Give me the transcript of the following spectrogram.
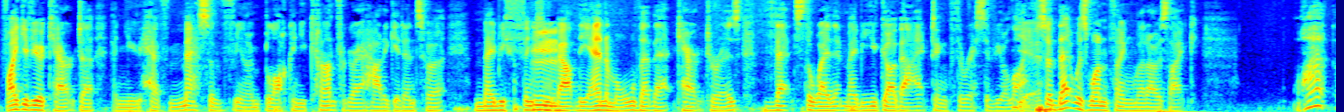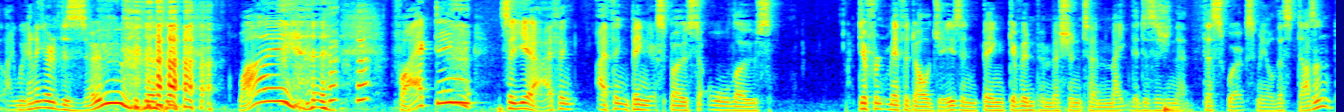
If I give you a character and you have massive, you know, block and you can't figure out how to get into it, maybe thinking hmm. about the animal that that character is, that's the way that maybe you go about acting for the rest of your life. Yeah. So that was one thing that I was like, what? Like we're gonna go to the zoo? Why? For acting? So yeah, I think I think being exposed to all those different methodologies and being given permission to make the decision that this works for me or this doesn't,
